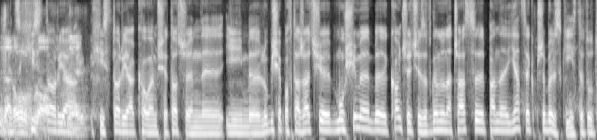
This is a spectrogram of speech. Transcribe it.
Zarówno, Więc historia, historia kołem się toczy i lubi się powtarzać. Musimy kończyć ze względu na czas. Pan Jacek Przybylski, Instytut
